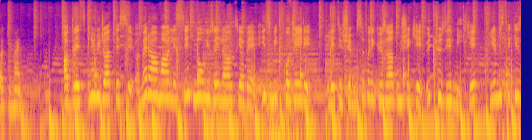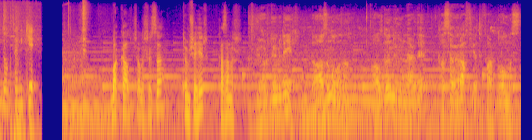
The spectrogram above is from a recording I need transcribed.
Bakimen. Adres İnönü Caddesi, Ömer Ağa Mahallesi, No 156'ya B, İzmit, Kocaeli. İletişim 0262 322 2892. Bakkal çalışırsa tüm şehir kazanır. Gördüğünü değil, lazım olanı al. Aldığın ürünlerde kasa ve raf fiyatı farklı olmasın.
